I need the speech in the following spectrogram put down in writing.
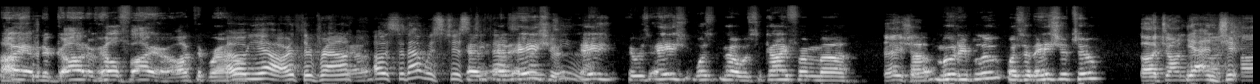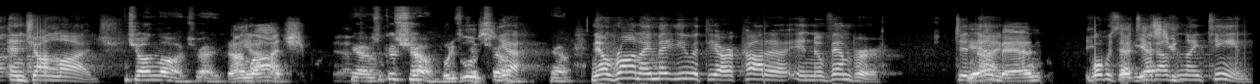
I am the god of hellfire, Arthur Brown. Oh yeah, Arthur Brown. Yeah. Oh, so that was just and, and Asia. Asia. It was Asia. Was no, it was the guy from uh, Asia. uh, Moody Blue. Was it Asia too? Uh, John. Yeah, uh, and J- uh, and John uh, Lodge. John Lodge, right? John Yeah. Lodge. Yeah, it was a good show. Moody It was a good Blues. show. Yeah. yeah. Now, Ron, I met you at the Arcada in November. Didn't Yeah, I? man. What was that? Yes, you- 2019.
